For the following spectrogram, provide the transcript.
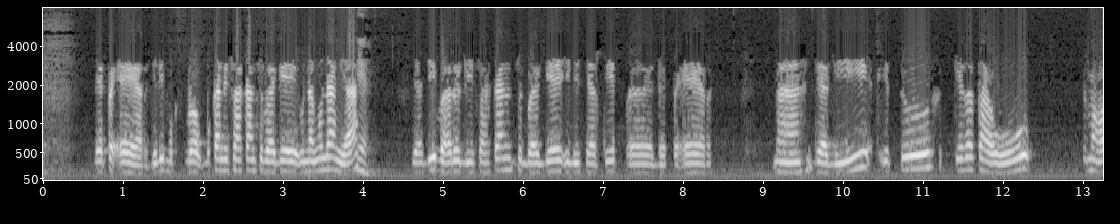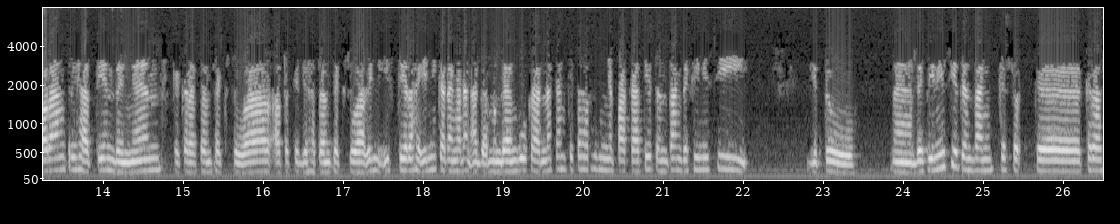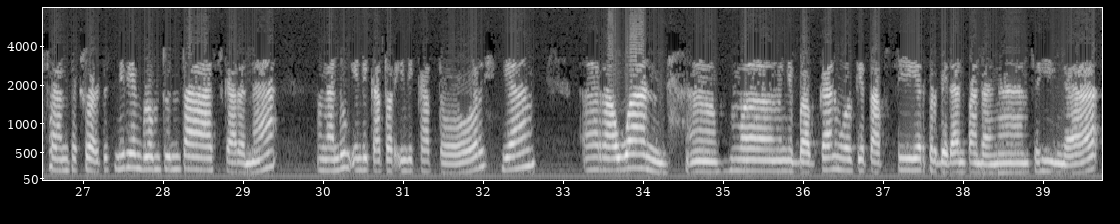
DPR. Jadi bu bukan disahkan sebagai undang-undang ya. Yeah. Jadi baru disahkan sebagai inisiatif uh, DPR. Nah, jadi itu kita tahu semua orang prihatin dengan kekerasan seksual atau kejahatan seksual ini istilah ini kadang-kadang agak mengganggu karena kan kita harus menyepakati tentang definisi gitu. Nah, definisi tentang kekerasan seksual itu sendiri yang belum tuntas karena mengandung indikator-indikator yang uh, rawan uh, menyebabkan multitafsir, perbedaan pandangan sehingga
